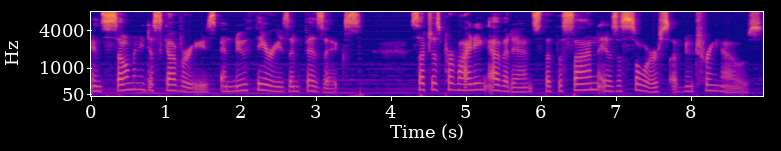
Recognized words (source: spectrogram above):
in so many discoveries and new theories in physics, such as providing evidence that the Sun is a source of neutrinos.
